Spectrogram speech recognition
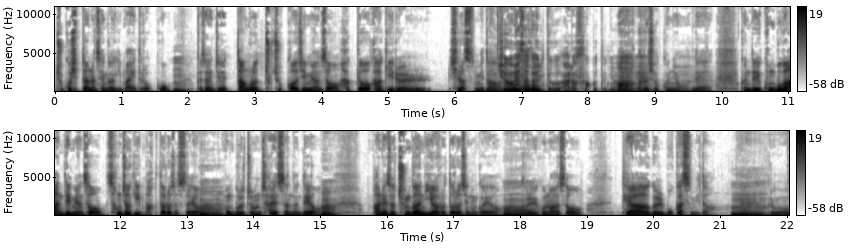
죽고 싶다는 생각이 많이 들었고 음. 그래서 이제 땅으로 축축 꺼지면서 학교 가기를 싫었습니다. 음, 제가 회사 다닐 때 알았었거든요. 아, 네. 그러셨군요. 네. 그런데 공부가 안 되면서 성적이 막 떨어졌어요. 음. 공부를 좀 잘했었는데요. 음. 반에서 중간 이하로 떨어지는 거예요. 음. 그리고 나서 대학을 못 갔습니다. 음. 네, 그리고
